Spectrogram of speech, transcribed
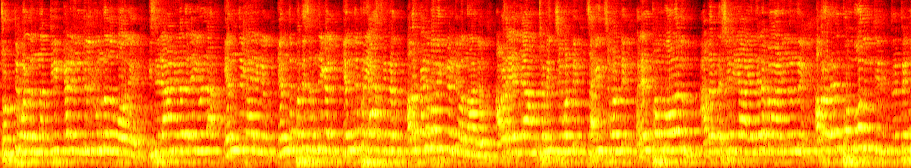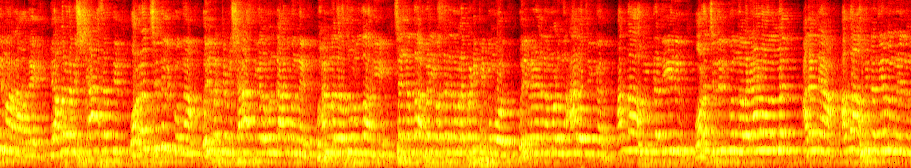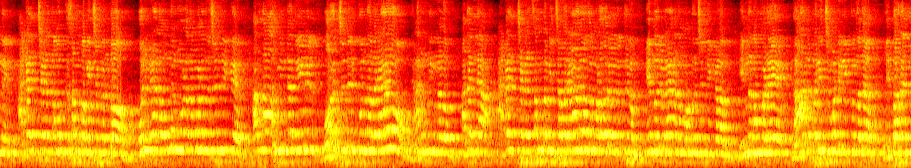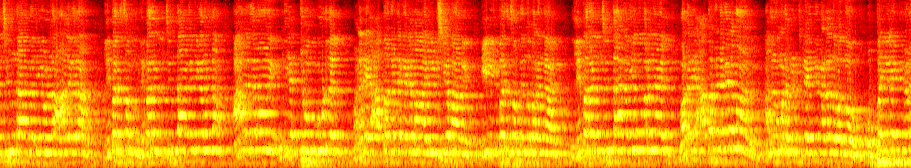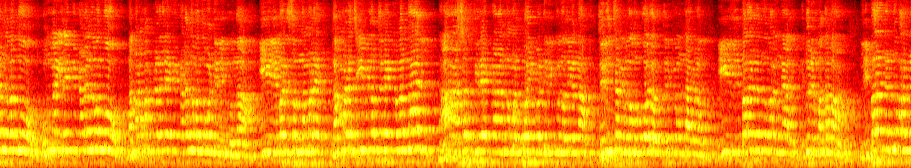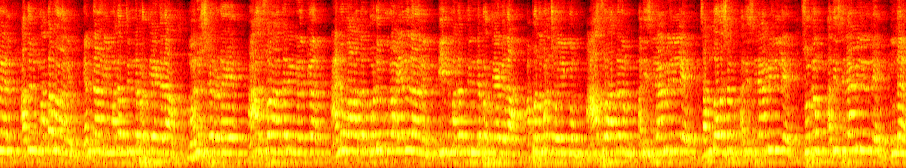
ചുട്ടുപൊള്ളുന്ന തീക്കനലിൽ നിൽക്കുന്നത് പോലെ ഇസ്ലാമിനെതിരെയുള്ള എന്ത് കാര്യങ്ങൾ എന്ത് പ്രതിസന്ധികൾ എന്ത് പ്രയാസങ്ങൾ അവർക്ക് അനുഭവിക്കേണ്ടി വന്നാലും അവിടെയെല്ലാം ക്ഷമിച്ചുകൊണ്ട് സഹിച്ചുകൊണ്ട് ഒരൽപ്പം പോലും അവരുടെ ശരിയായ നിലപാടിൽ നിന്ന് അവർ ഒരൽപ്പം പോലും തി- തി- തെന്നിമാറാതെ അവരുടെ വിശ്വാസത്തിൽ ഉറച്ചു നിൽക്കുന്ന ഒരു പറ്റം വിശ്വാസികളും ഉണ്ടാകുമെന്ന് മുഹമ്മദ് റസൂലുള്ളാഹി സല്ലല്ലാഹു അലൈഹി വസല്ലം നമ്മളെ പഠിപ്പിക്കുമ്പോൾ ഒരു വേള നമ്മളൊന്ന് ആലോചിക്കുക അള്ളാഹുവിന്റെ ദീനിൽ ഉറച്ചു നിൽക്കുന്നവരാണോ നമ്മൾ? അതല്ല അള്ളാഹുവിന്റെ നിയമങ്ങളിൽ നിന്ന് അകൽച്ചകൾ നമുക്ക് സംഭവിച്ചിട്ടുണ്ടോ? ഒരു വേള ഒന്നും കൂടെ നമ്മളൊന്ന് ചിന്തിക്ക്. അള്ളാഹുവിന്റെ ദീനിൽ ഉറച്ചു നിൽക്കുന്നവരാണോ? ഞാനും നിങ്ങളും. അതല്ല അകൽച്ചകൾ സംഭവിച്ചവരാണോ നമ്മൾ ഓരോരുത്തരും എന്നൊരു വേള നമ്മൾ ഒന്ന് ചിന്തിക്കണം. ഇന്ന് നമ്മുടെ നാട് ഭരിച്ചുകൊണ്ടിരിക്കുന്നത് ലിബറൽ ചിന്താഗതിയുള്ള ആളുകളാണ്. ലിബറിസം ലിബറൽ ചിന്താഗതികളുള്ള ആളുകളാണ് ഏറ്റവും കൂടുതൽ. വളരെ അപകടകരമായ ഒരു വിഷയമാണ് ഈ ലിബറിസം എന്ന് പറഞ്ഞാൽ. ലിബറൽ ചിന്താഗതി എന്ന് പറഞ്ഞാൽ വളരെ അപകടകരമാണ്. അത് നമ്മുടെ വീട്ടിലേക്ക് കടന്നു വന്നു ഉപ്പയിലേക്ക് കടന്നു വന്നു ഉമ്മയിലേക്ക് കടന്നു വന്നു നമ്മുടെ മക്കളിലേക്ക് കടന്നു വന്നുകൊണ്ടിരിക്കുന്ന ഈ ലിബറിസം നമ്മുടെ നമ്മുടെ ജീവിതത്തിലേക്ക് വന്നാൽ നാശത്തിലേക്കാണ് നമ്മൾ പോയിക്കൊണ്ടിരിക്കുന്നത് എന്ന തിരിച്ചറിവ് നമുക്ക് ഓരോരുത്തർക്കും ഉണ്ടാകണം. ഈ ലിബറൽ എന്ന് പറഞ്ഞാൽ ഇതൊരു മതമാണ്. ലിബറൽ എന്ന് പറഞ്ഞാൽ അതൊരു മതമാണ്. എന്താണ് ഈ മതത്തിന്റെ പ്രത്യേകത? മനുഷ്യരുടെ ആസ്വാദനങ്ങൾക്ക് അനുവാദം കൊടുക്കുക എന്നതാണ് ഈ മതത്തിന്റെ പ്രത്യേകത. അപ്പൊ നമ്മൾ ചോദിക്കും ആസ്വാദനം അത് ഇസ്ലാമിലില്ലേ? സന്തോഷം അത് ഇസ്ലാമിലില്ലേ? സുഖം അത് ഇസ്ലാമിലില്ലേ? ഉണ്ട്.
